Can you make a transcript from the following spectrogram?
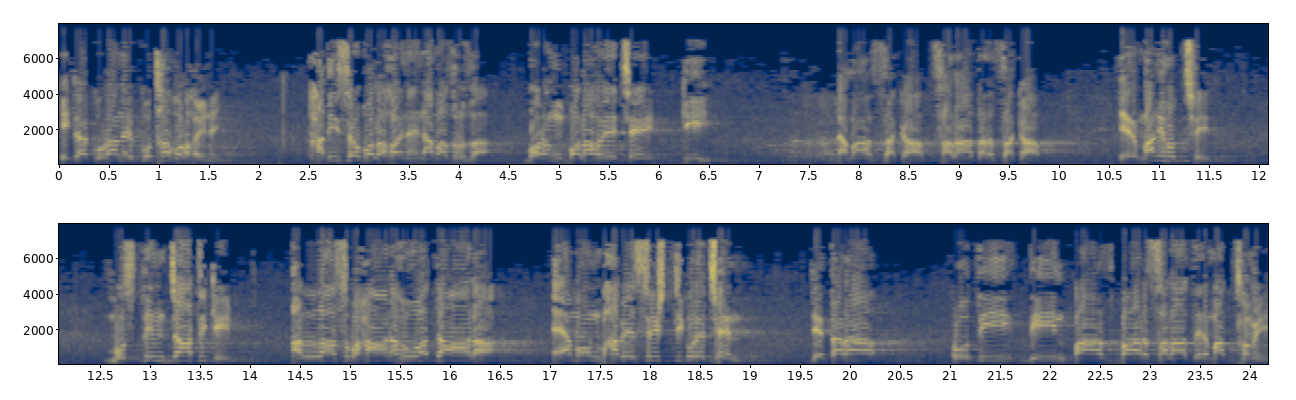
এটা কোরআনের কোথাও বলা হয় নাই। হাদিসেও বলা হয় নাই নামাজ, রোজা। বরং বলা হয়েছে কি? নামাজ, জাকাত, সালাত আর জাকাত। এর মানে হচ্ছে মুসলিম জাতিকে আল্লাহ তাআলা এমন ভাবে সৃষ্টি করেছেন যে তারা প্রতিদিন পাঁচবার সালাতের মাধ্যমে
